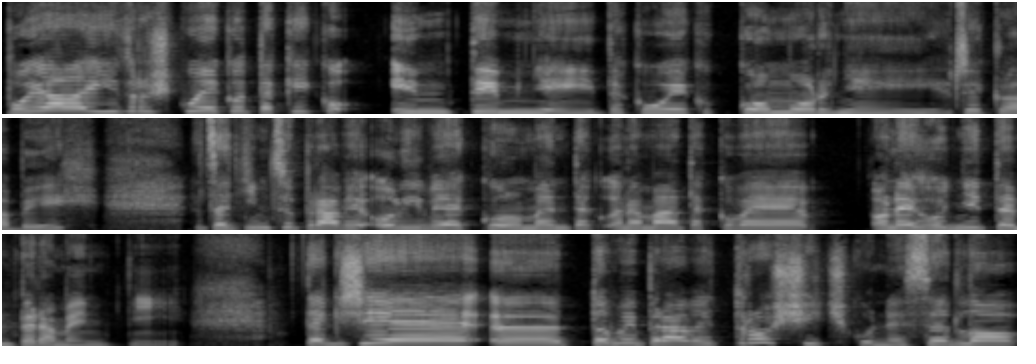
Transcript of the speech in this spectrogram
pojala ji trošku jako tak jako intimněji, takovou jako komorněji, řekla bych. Zatímco právě Olivia Colman, tak ona má takové, ona je hodně temperamentní. Takže uh, to mi právě trošičku nesedlo.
